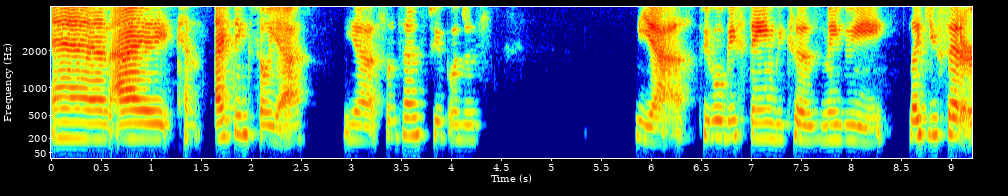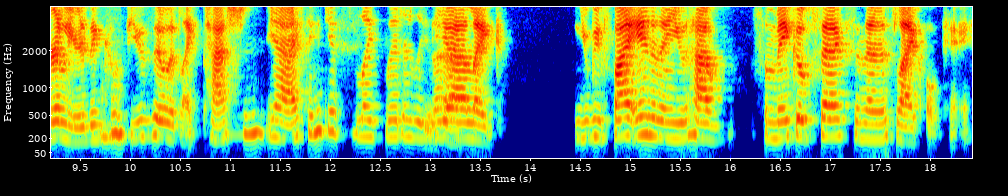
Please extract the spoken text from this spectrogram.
And I can I think so, yeah. Yeah, sometimes people just yeah, people be staying because maybe like you said earlier, they confuse it with like passion. Yeah, I think it's like literally that. Yeah, like you be fighting and then you have some makeup sex and then it's like, okay,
